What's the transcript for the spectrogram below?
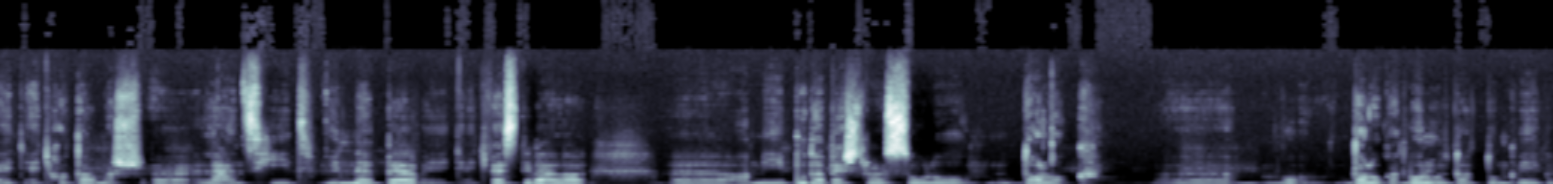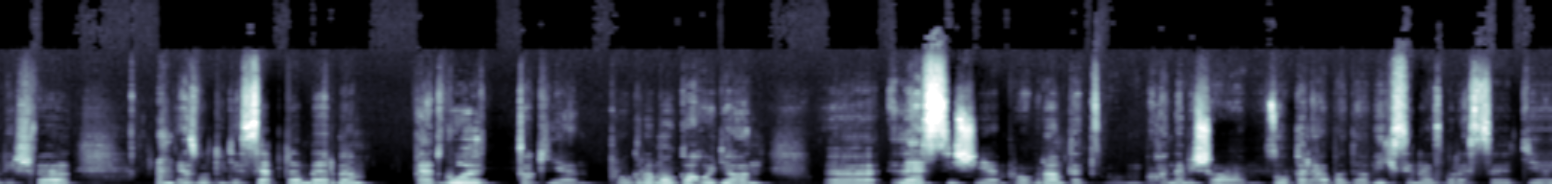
egy, egy hatalmas lánchíd ünnepel, vagy egy, egy fesztivállal, ami Budapestről szóló dalok, dalokat vonultattunk végül is fel. Ez volt ugye szeptemberben, tehát voltak ilyen programok, ahogyan ö, lesz is ilyen program, tehát ha nem is az operában, de a Víg Színházban lesz egy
